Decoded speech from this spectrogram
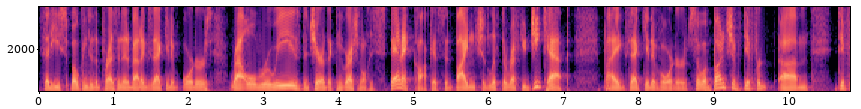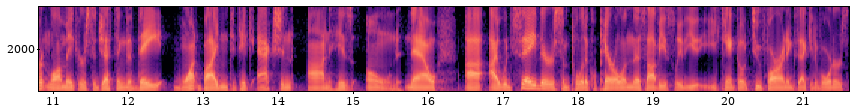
said he's spoken to the president about executive orders. Raul Ruiz, the chair of the Congressional Hispanic Caucus, said Biden should lift the refugee cap by executive order. So a bunch of different um, different lawmakers suggesting that they want Biden to take action on his own. Now, uh, I would say there's some political peril in this. Obviously, you, you can't go too far on executive orders.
